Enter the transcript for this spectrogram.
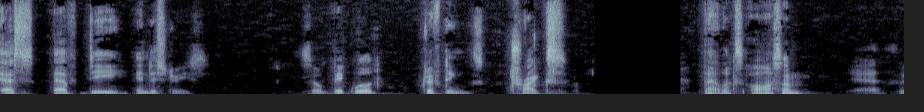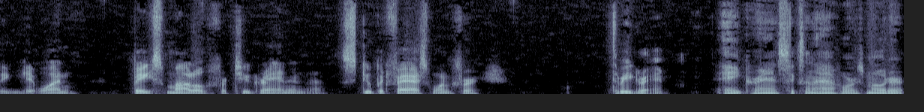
SFD Industries. So, big wheel drifting s- trikes. That looks awesome. Yeah, so you can get one base model for two grand and a stupid fast one for three grand. eight grand, six and a half horse motor.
